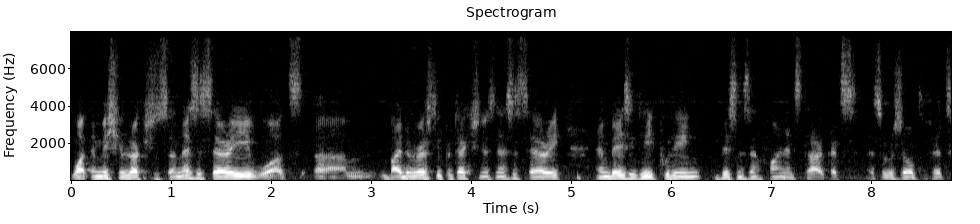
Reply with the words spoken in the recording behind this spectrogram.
what emission reductions are necessary, what um, biodiversity protection is necessary, and basically putting business and finance targets as a result of it.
